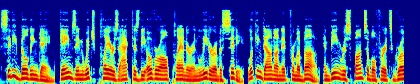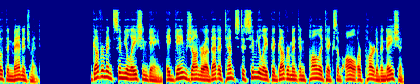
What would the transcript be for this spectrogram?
City building game, games in which players act as the overall planner and leader of a city, looking down on it from above, and being responsible for its growth and management. Government simulation game, a game genre that attempts to simulate the government and politics of all or part of a nation.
